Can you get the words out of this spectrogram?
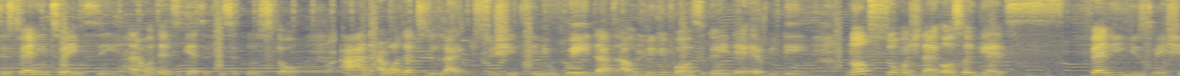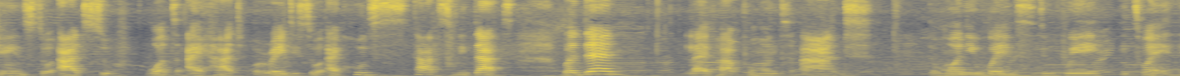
since 2020 and i wanted to get a physical store and i wanted to like switch it in a way that i was looking forward to going there every day. Not so much that i also get fairly used machines to add to what i had already so i could start with that. But then life happened and the money went the way it went.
